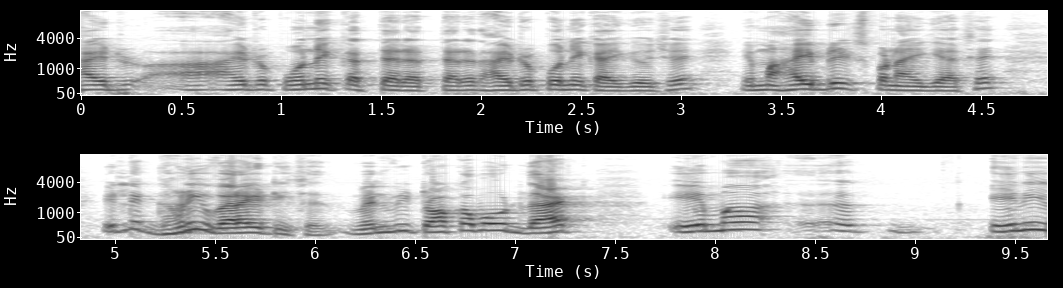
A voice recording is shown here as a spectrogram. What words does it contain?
હાઇડ્રો હાઇડ્રોપોનિક અત્યારે અત્યારે હાઇડ્રોપોનિક આવી ગયું છે, એમાં હાઇબ્રિડ્સ પણ આવી ગયા છે. એટલે ઘણી વેરાયટી છે. When we talk about that એમાં એની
